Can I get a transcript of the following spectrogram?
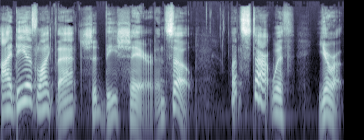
ideas like that should be shared. And so let's start with Europe.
